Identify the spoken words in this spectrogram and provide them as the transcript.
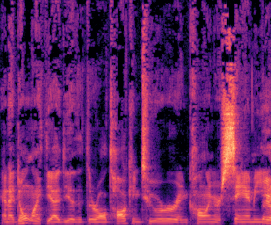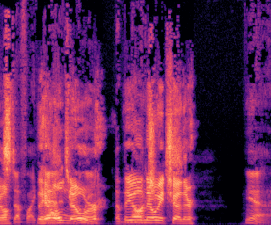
And I don't like the idea that they're all talking to her and calling her Sammy They and all- stuff like They that. They all It's know really her. They all know each other. Yeah.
